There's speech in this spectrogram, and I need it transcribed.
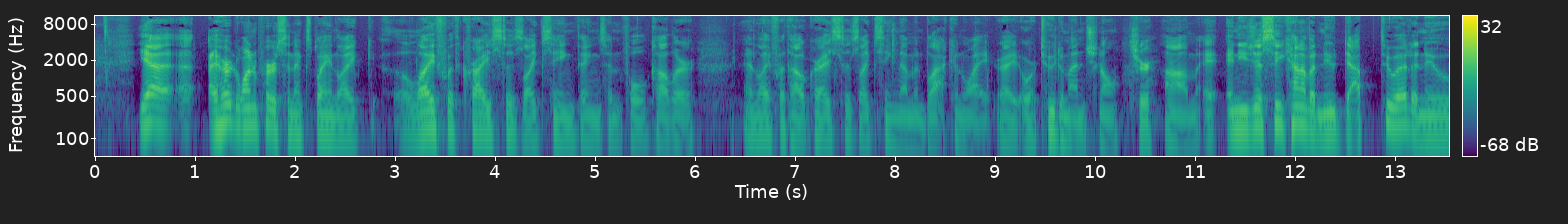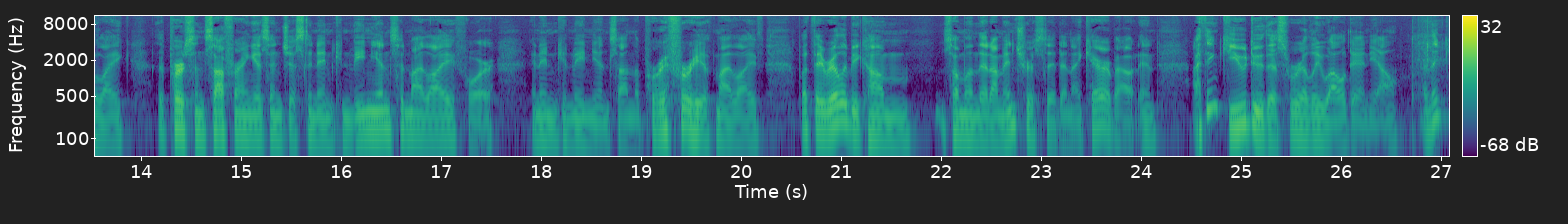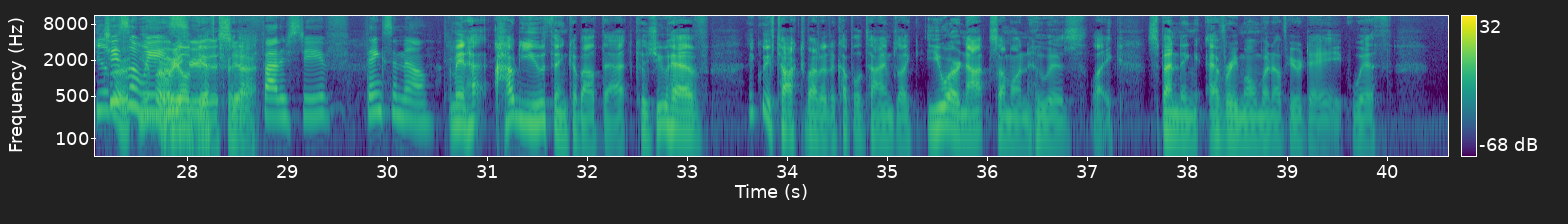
Yeah, I I heard one person explain like life with Christ is like seeing things in full color, and life without Christ is like seeing them in black and white, right, or two dimensional. Sure. Um, and you just see kind of a new depth to it, a new like the person suffering isn't just an inconvenience in my life or an inconvenience on the periphery of my life, but they really become someone that I'm interested in, I care about, and I think you do this really well, Danielle. I think you have, Jeez a, you have Louise. a I would real agree gift this, for yeah. that. father steve thanks a mill I mean, how, how do you think about that? Because you have, I think we've talked about it a couple of times. Like, you are not someone who is like spending every moment of your day with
